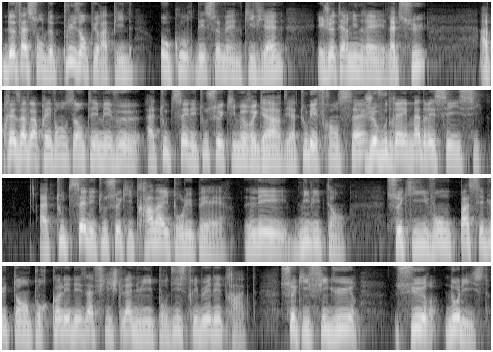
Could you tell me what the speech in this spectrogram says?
de façon de plus en plus rapide au cours des semaines qui viennent. Et je terminerai là-dessus. Après avoir présenté mes vœux à toutes celles et tous ceux qui me regardent et à tous les Français, je voudrais m'adresser ici à toutes celles et tous ceux qui travaillent pour l'UPR, les militants, ceux qui vont passer du temps pour coller des affiches la nuit, pour distribuer des tracts, ceux qui figurent sur nos listes,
